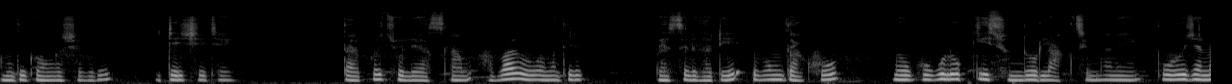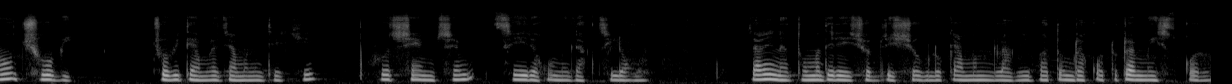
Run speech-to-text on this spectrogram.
আমাদের গঙ্গাসাগরে এটাই সেই জায়গা। তারপর চলে আসলাম আবারও আমাদের ভ্যাসেল ঘাটে এবং দেখো নৌকোগুলো কি সুন্দর লাগছে মানে পুরো যেন ছবি। ছবিতে আমরা যেমন দেখি পুরো সেম সেম সেই রকমই লাগছিল আমার। জানি না তোমাদের এইসব দৃশ্যগুলো কেমন লাগে বা তোমরা কতটা মিস করো।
